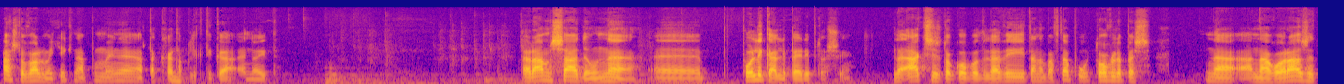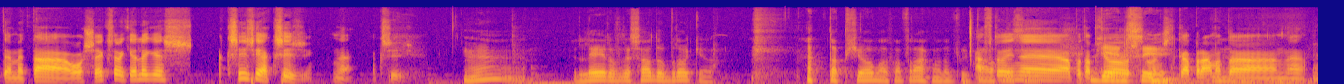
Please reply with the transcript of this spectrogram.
Ας το βάλουμε εκεί και να πούμε είναι από τα καταπληκτικά, εννοείται. RAAM's Shadow, ναι. Ε, πολύ καλή περίπτωση. Δηλαδή, Άξιζε τον κόπο, δηλαδή ήταν από αυτά που το βλέπεις να, να αγοράζεται μετά ως έξτρα και έλεγες αξίζει, αξίζει. Ναι, αξίζει. Α, Lair of the Shadow Broker. τα πιο όμορφα πράγματα που υπάρχουν. Αυτό σε- είναι από τα πιο DLC. συγκλονιστικά πράγματα, ναι.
